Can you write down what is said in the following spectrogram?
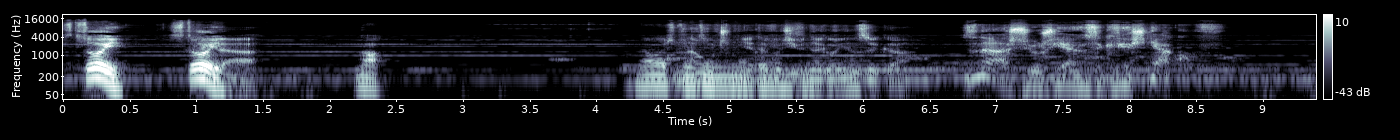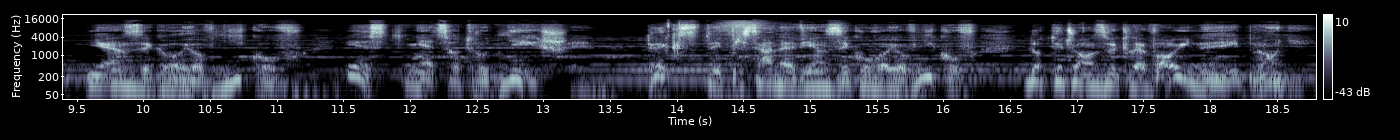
Stój! Stój! No. Naucz mnie Naucz mnie dziwnego tego dziwnego języka. Znasz już język wieśniaków. Język wojowników jest nieco trudniejszy. Teksty pisane w języku wojowników dotyczą zwykle wojny i broni.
